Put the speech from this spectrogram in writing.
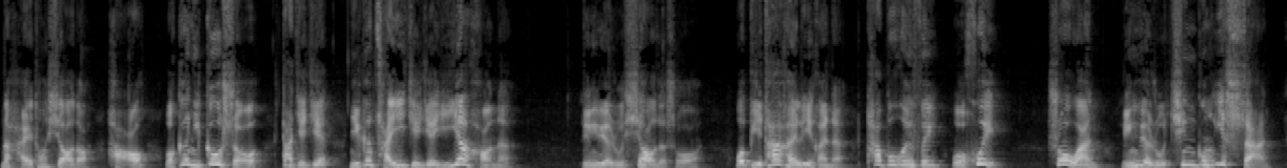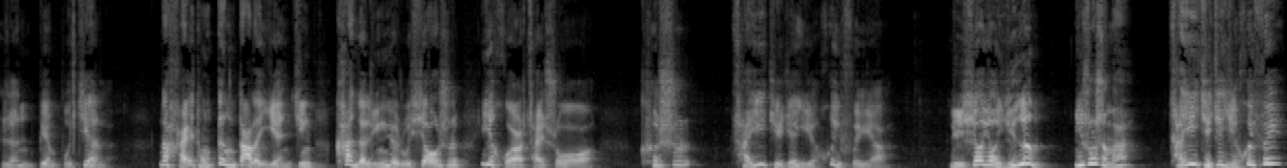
那孩童笑道：“好，我跟你勾手。大姐姐，你跟彩衣姐姐一样好呢。”林月如笑着说：“我比她还厉害呢，她不会飞，我会。”说完，林月如轻功一闪，人便不见了。那孩童瞪大了眼睛看着林月如消失，一会儿才说：“可是彩衣姐姐也会飞呀。”李逍遥一愣：“你说什么？彩衣姐姐也会飞？”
